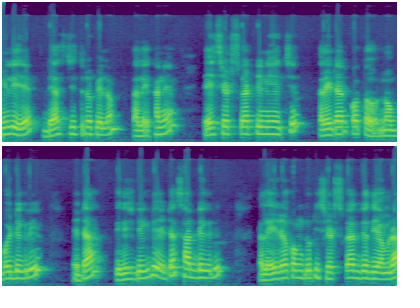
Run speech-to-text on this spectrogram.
মিলিয়ে ড্যাশ চিত্র পেলাম। তাহলে এখানে এই সেট স্কোয়ারটি নিয়েছে। তাহলে এটার কত? নব্বই ডিগ্রি, এটা তিরিশ ডিগ্রি, এটা ষাট ডিগ্রি। তাহলে এইরকম দুটি সেট স্কোয়ার যদি আমরা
